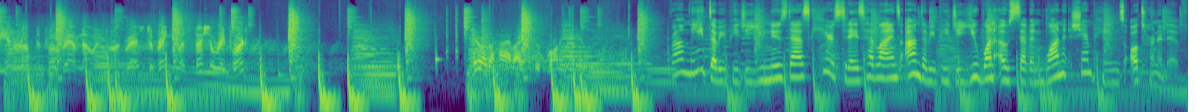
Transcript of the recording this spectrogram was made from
We interrupt the program now in progress to bring you a special report. Here are the highlights this morning's news. From the WPGU News Desk, here's today's headlines on WPGU 1071 Champaign's Alternative.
